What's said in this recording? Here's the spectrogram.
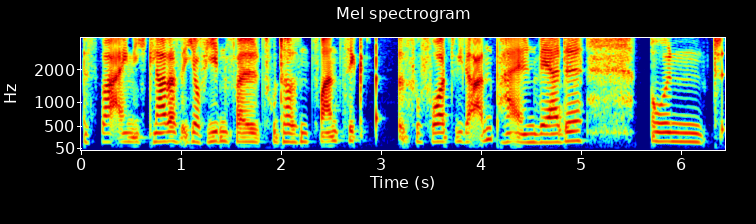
es war eigentlich klar, dass ich auf jeden Fall 2020 sofort wieder anpeilen werde. Und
